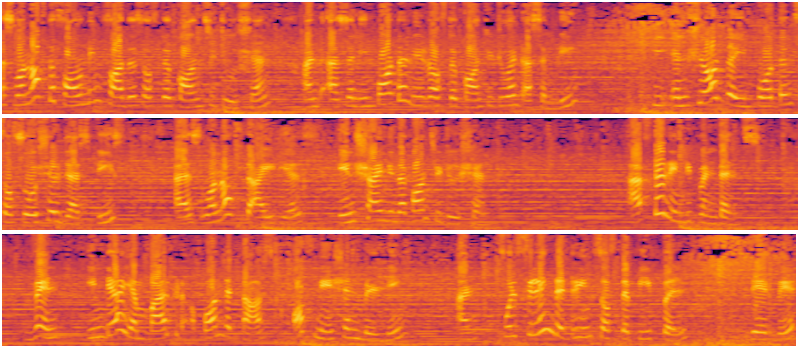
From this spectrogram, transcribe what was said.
As one of the founding fathers of the Constitution and as an important leader of the Constituent Assembly, he ensured the importance of social justice as one of the ideals enshrined in the Constitution. After independence, when India embarked upon the task of nation building and fulfilling the dreams of the people, there were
